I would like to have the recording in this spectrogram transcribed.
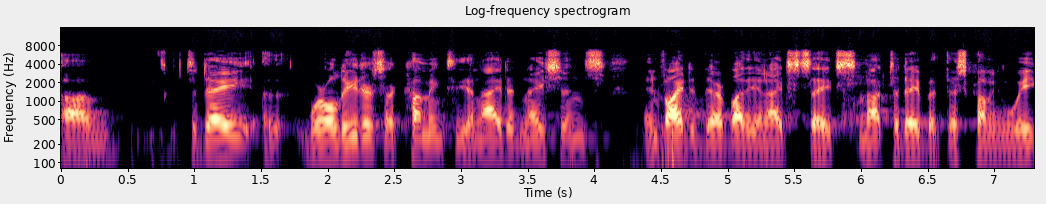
um, today uh, world leaders are coming to the United Nations, invited there by the United States, not today but this coming week,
